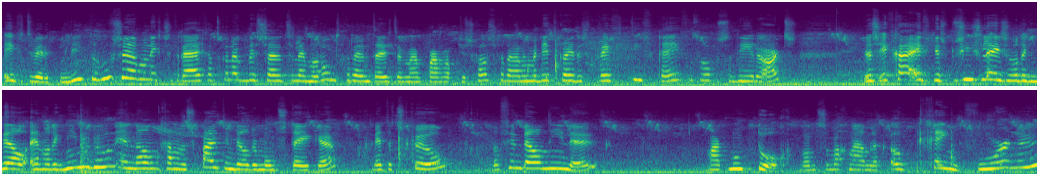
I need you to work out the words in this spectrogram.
eventuele koliek. Dan hoeft ze helemaal niks te krijgen. Het kan ook best zijn dat ze alleen maar rondgerend heeft en maar een paar hapjes gas gedaan. Maar dit kan je dus preventief geven volgens de dierenarts. Dus ik ga eventjes precies lezen wat ik wel en wat ik niet moet doen. En dan gaan we een spuit in Beldermond steken met het spul. Dat vindt Bel niet leuk. Maar het moet toch. Want ze mag namelijk ook geen voer nu.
